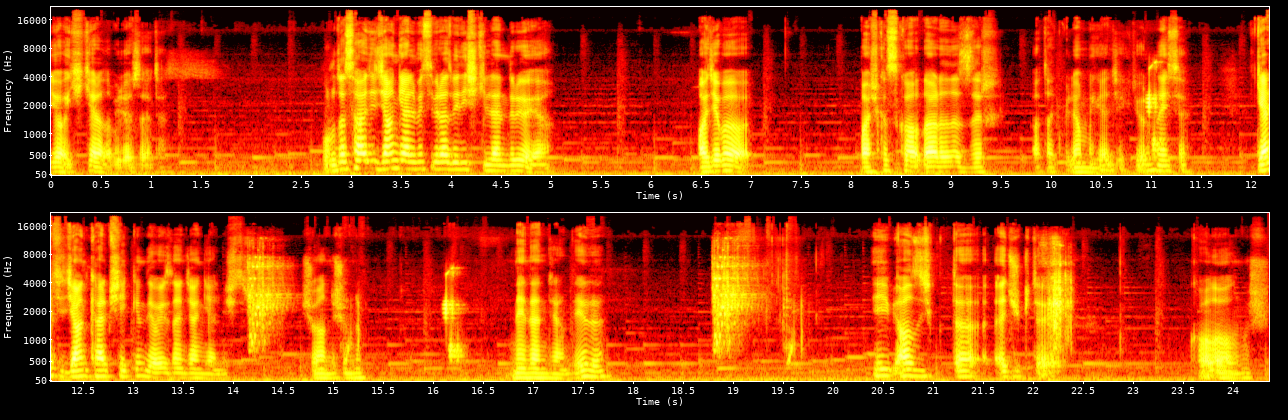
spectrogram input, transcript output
ya iki kere alabiliyoruz zaten. Burada sadece can gelmesi biraz beni işkillendiriyor ya. Acaba başka scoutlarda da zırh atak falan mı gelecek diyorum. Neyse. Gerçi can kalp şeklinde o yüzden can gelmiştir. Şu an düşündüm. Neden can diye de. İyi azıcık da acık da kola olmuş.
